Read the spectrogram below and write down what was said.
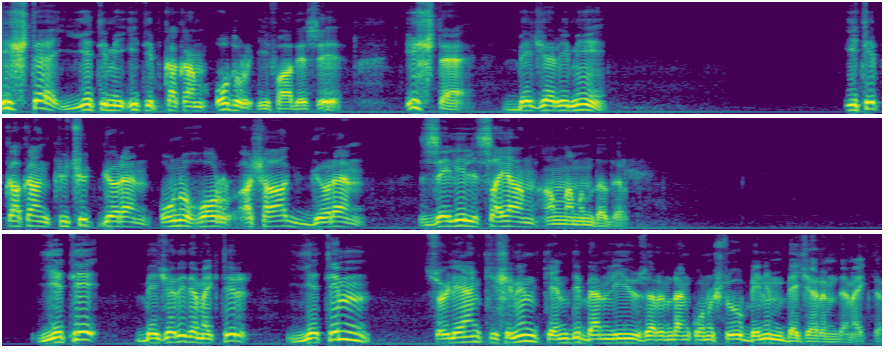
işte yetimi itip kakan odur ifadesi, işte becerimi itip kakan küçük gören, onu hor aşağı gören, zelil sayan anlamındadır. Yeti beceri demektir. Yetim söyleyen kişinin kendi benliği üzerinden konuştuğu benim becerim demektir.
